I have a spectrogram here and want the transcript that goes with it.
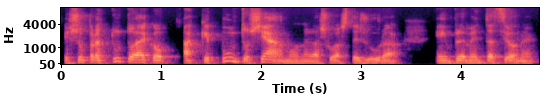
e soprattutto ecco a che punto siamo nella sua stesura e implementazione?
